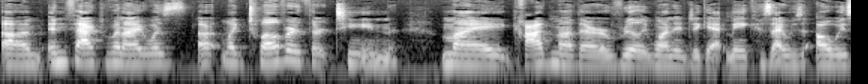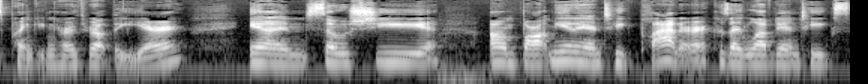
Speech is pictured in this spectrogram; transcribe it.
Um, in fact, when I was uh, like 12 or 13, my godmother really wanted to get me because I was always pranking her throughout the year. And so she um, bought me an antique platter because I loved antiques,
